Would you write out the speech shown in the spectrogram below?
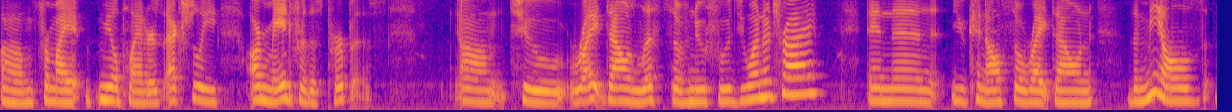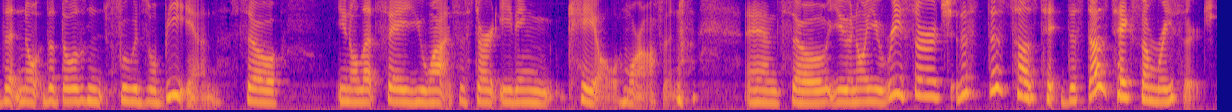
um, from my meal planners, actually are made for this purpose um, to write down lists of new foods you want to try. And then you can also write down the meals that no, that those foods will be in. So you know, let's say you want to start eating kale more often. And so you know you research this this does this does take some research.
